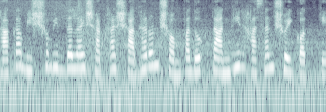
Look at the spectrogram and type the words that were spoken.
ঢাকা বিশ্ববিদ্যালয় শাখার সাধারণ সম্পাদক তানভীর হাসান সৈকতকে।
